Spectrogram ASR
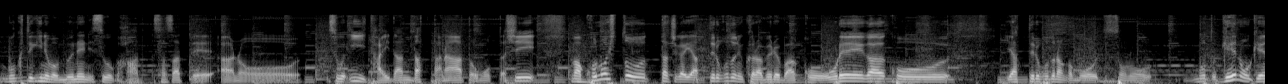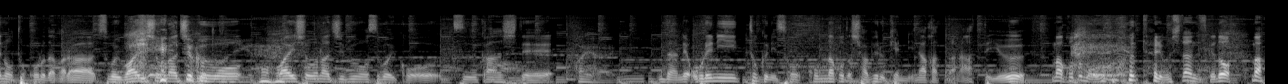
僕的にも胸にすごくは刺さって、あのーすごいいい対談だったなと思ったし、まあこの人たちがやってることに比べれば、こう、俺がこう、やってることなんかもう、その、もっと下の下のところだから、すごい賠償な自分を、賠償な自分をすごいこう、痛感して、はいはい。だね、俺に特にそこんなこと喋る権利なかったなっていう、まあ、ことも思ったりもしたんですけど、まあ、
